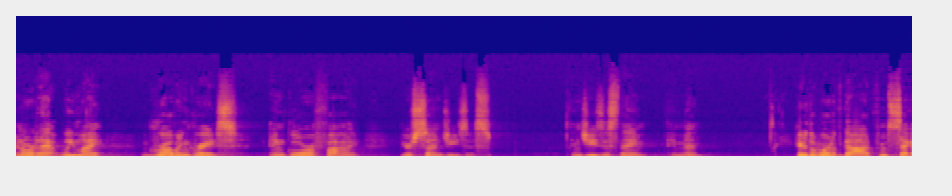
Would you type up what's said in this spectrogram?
in order that we might grow in grace and glorify your Son, Jesus. In Jesus' name, amen. Hear the word of God from 2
